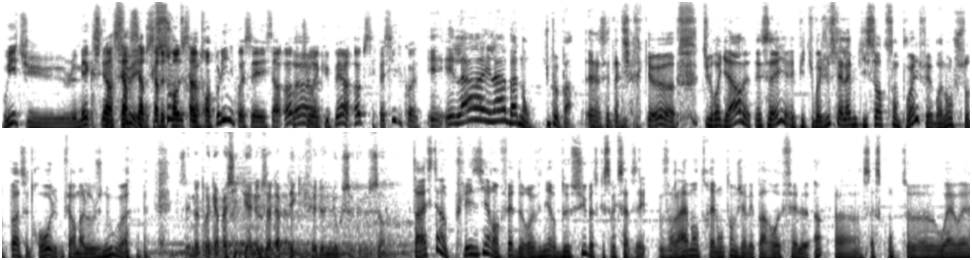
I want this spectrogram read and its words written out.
oui, tu le mec sert, sert, sert, sert de, trampoline quoi. C'est ça, hop, tu récupères, hop, c'est facile quoi. Et, et, là, et là, bah non, tu peux pas. Euh, c'est-à-dire que euh, tu le regardes, t'essayes, et puis tu vois juste la lame qui sort de son point. Il fait bah non, je saute pas, c'est trop, je vais me faire mal aux genoux. c'est notre capacité à nous adapter qui fait de nous ce que nous sommes. Ça resté un plaisir en fait de revenir dessus parce que c'est vrai que ça faisait vraiment très longtemps que j'avais pas refait le 1. Euh, ça se compte, ouais, ouais,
